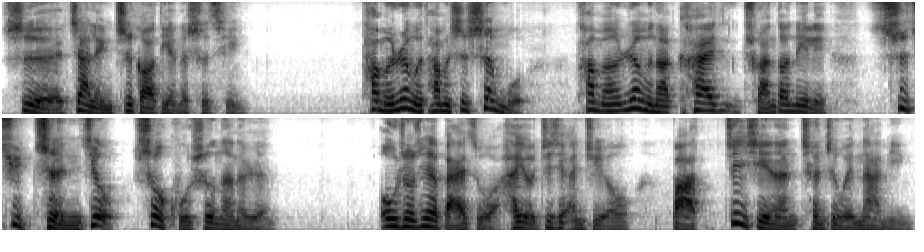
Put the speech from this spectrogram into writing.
是占领制高点的事情，他们认为他们是圣母，他们认为呢，开船到那里是去拯救受苦受难的人。欧洲这些白左，还有这些 NGO。把这些人称之为难民。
